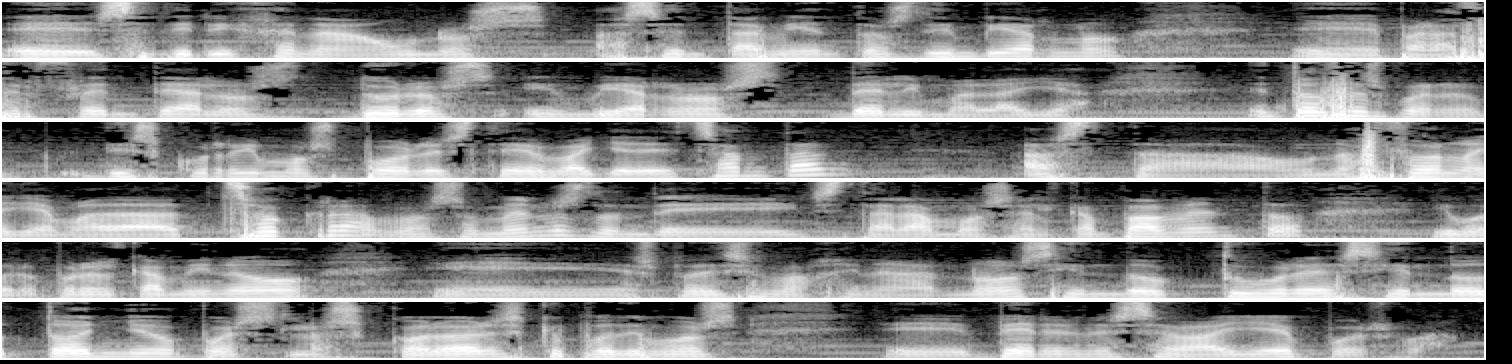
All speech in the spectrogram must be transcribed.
eh, se dirigen a unos asentamientos de invierno eh, para hacer frente a los duros inviernos del Himalaya. Entonces, bueno, discurrimos por este valle de Chantan hasta una zona llamada Chokra, más o menos, donde instalamos el campamento. Y bueno, por el camino os podéis imaginar, ¿no? Siendo octubre, siendo otoño, pues los colores que podemos ver en ese valle, pues bueno,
